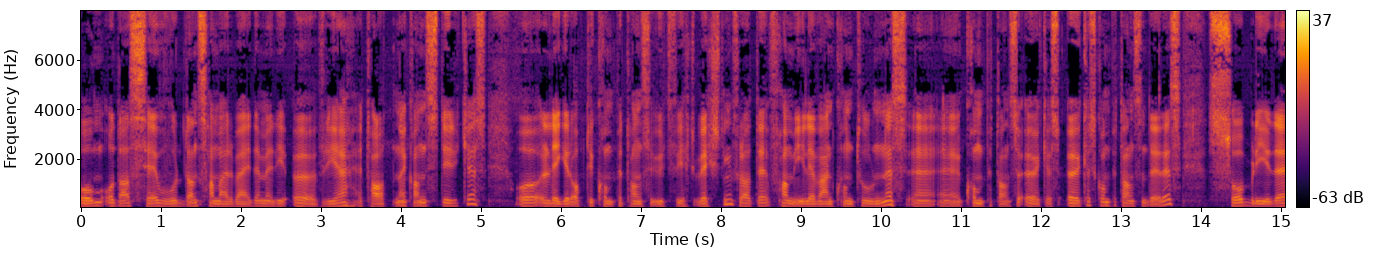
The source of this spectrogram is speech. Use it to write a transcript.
om å da se hvordan samarbeidet med de øvrige etatene kan styrkes, og legger opp til kompetanseutveksling for at familievernkontorenes eh, eh, kompetanse økes. Økes kompetansen deres, så blir det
